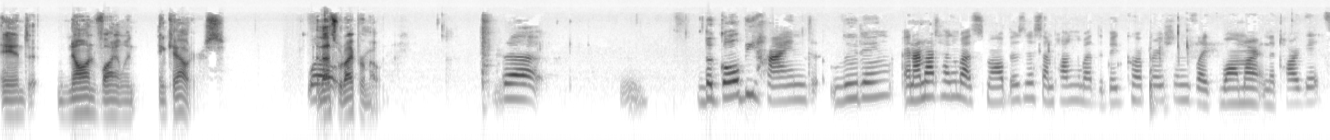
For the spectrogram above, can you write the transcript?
and non-violent encounters. Well, and that's what I promote. The the goal behind looting, and I'm not talking about small business, I'm talking about the big corporations like Walmart and the Targets.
